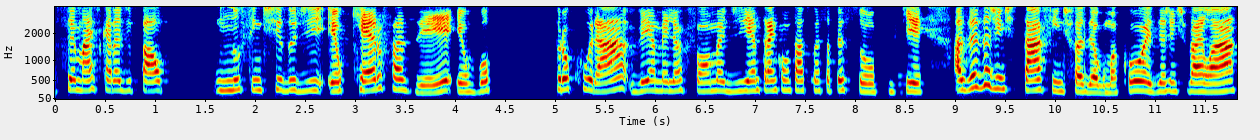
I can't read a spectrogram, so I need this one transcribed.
ser mais cara de pau no sentido de eu quero fazer, eu vou procurar ver a melhor forma de entrar em contato com essa pessoa, porque às vezes a gente está afim de fazer alguma coisa e a gente vai lá,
